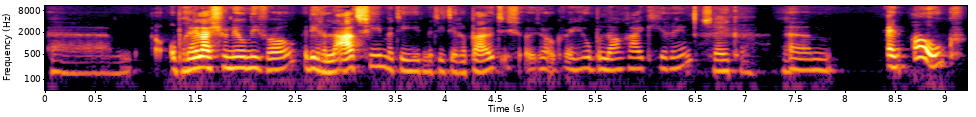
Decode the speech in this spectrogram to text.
ehm, op relationeel niveau. Die relatie met die, met die therapeut is, is ook weer heel belangrijk hierin. Zeker. Ja. Ehm, en ook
